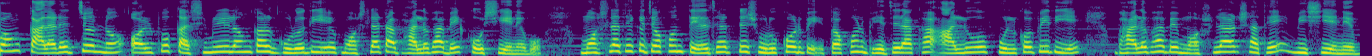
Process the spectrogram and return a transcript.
এবং কালারের জন্য অল্প কাশ্মীরি লঙ্কার গুঁড়ো দিয়ে মশলাটা ভালোভাবে কষিয়ে নেব। মশলা থেকে যখন তেল ছাড়তে শুরু করবে, তখন ভেজে রাখা আলু ও ফুলকপি দিয়ে ভালোভাবে মশলার সাথে মিশিয়ে নেব।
